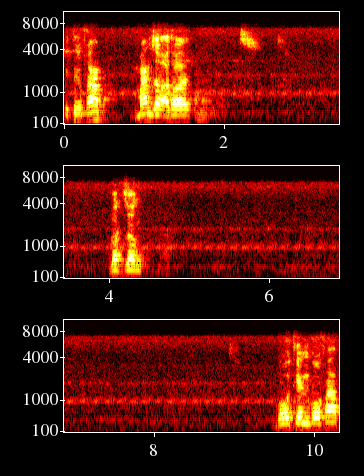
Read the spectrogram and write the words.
cái, tư pháp man dợ thôi. Luật rừng. Vô thiên vô pháp.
